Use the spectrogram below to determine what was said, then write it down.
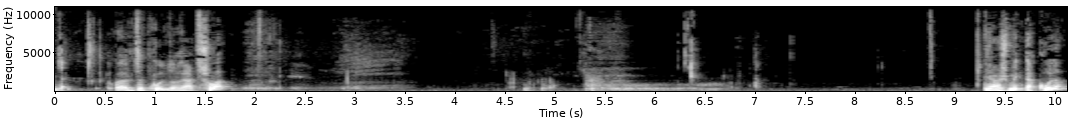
Ja, also Kohlenhydrat schwach. Ja, schmeckt nach Cola.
